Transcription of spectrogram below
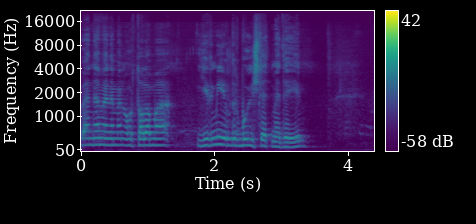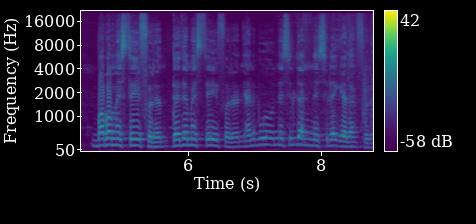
Ben hemen hemen ortalama 20 yıldır bu işletmedeyim. Baba mesleği fırın, dede mesleği fırın. Yani bu nesilden nesile gelen fırın.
